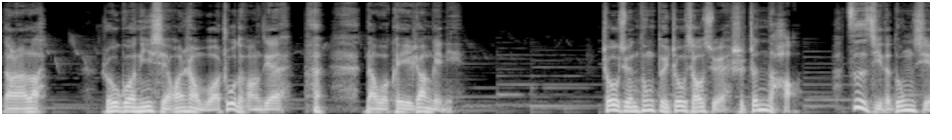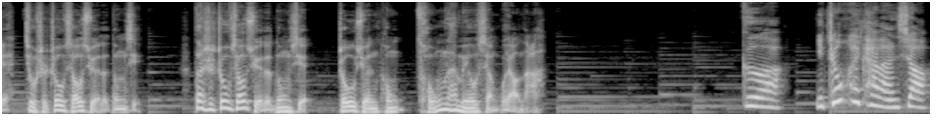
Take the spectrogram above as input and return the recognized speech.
当然了，如果你喜欢上我住的房间，哼，那我可以让给你。周玄通对周小雪是真的好。自己的东西就是周小雪的东西，但是周小雪的东西，周玄通从来没有想过要拿。哥，你真会开玩笑！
